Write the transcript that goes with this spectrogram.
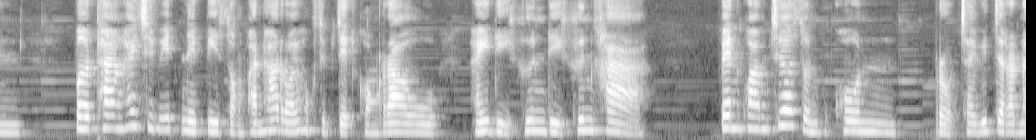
รเปิดทางให้ชีวิตในปี 2567 ของเรา ให้ดีขึ้นดีขึ้นค่ะ เป็นความเชื่อส่วนบุคคล โปรดใช้วิจารณ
